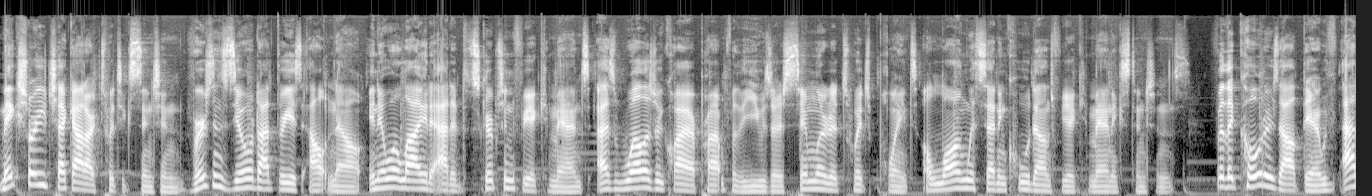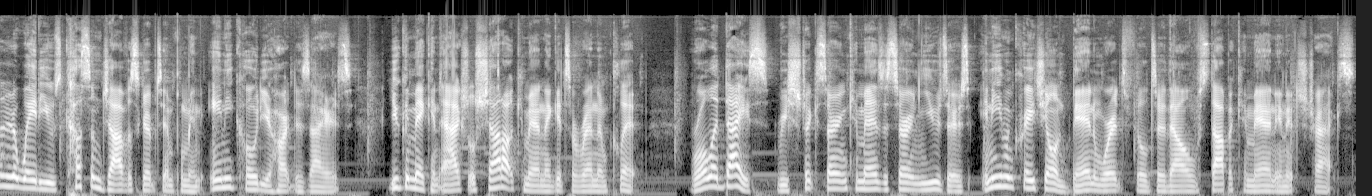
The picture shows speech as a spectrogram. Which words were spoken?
Make sure you check out our Twitch extension. Version 0.3 is out now and it will allow you to add a description for your commands as well as require a prompt for the user similar to Twitch points along with setting cooldowns for your command extensions. For the coders out there, we've added a way to use custom JavaScript to implement any code your heart desires. You can make an actual shoutout command that gets a random clip roll a dice, restrict certain commands to certain users, and even create your own banned words filter that will stop a command in its tracks.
